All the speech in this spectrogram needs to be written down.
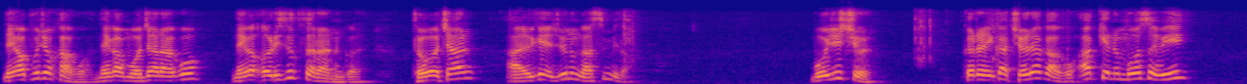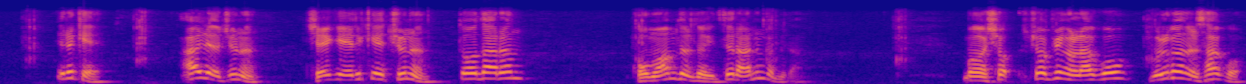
내가 부족하고 내가 모자라고 내가 어리석다라는 걸 더 잘 알게 해주는 것 같습니다. 무지출 그러니까 절약하고 아끼는 모습이 이렇게 알려주는 제게 이렇게 주는 또 다른 고마움들도 있더라는 겁니다. 뭐 쇼, 쇼핑을 하고 물건을 사고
